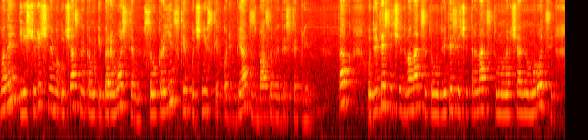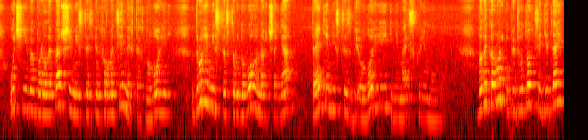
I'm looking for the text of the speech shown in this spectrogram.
Вони є щорічними учасниками і переможцями всеукраїнських учнівських олімпіад з базових дисциплін. Так, у 2012-2013 навчальному році учні вибороли перше місце з інформаційних технологій, друге місце з трудового навчання, третє місце з біології і німецької мови. Велика роль у підготовці дітей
